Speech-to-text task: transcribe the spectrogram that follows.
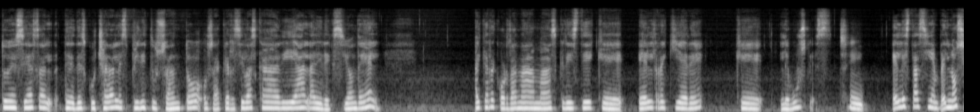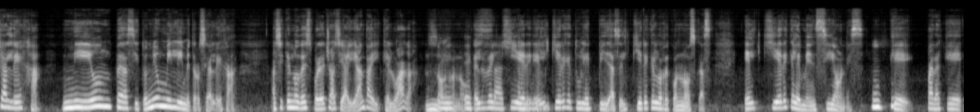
Tú decías de, escuchar al Espíritu Santo, o sea, que recibas cada día la dirección de Él. Hay que recordar nada más, Cristi, que Él requiere que le busques. Sí. Él está siempre, Él no se aleja, ni un pedacito, ni un milímetro se aleja. Así que no des por hecho hacia ahí anda y que lo haga. No, no, no. Él requiere, Él quiere que tú le pidas, Él quiere que lo reconozcas, Él quiere que le menciones, que, para que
